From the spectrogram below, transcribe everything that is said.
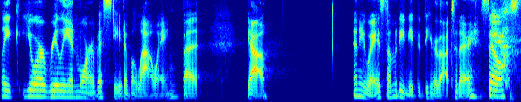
Like you're really in more of a state of allowing but yeah. Anyway somebody needed to hear that today. So yes.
